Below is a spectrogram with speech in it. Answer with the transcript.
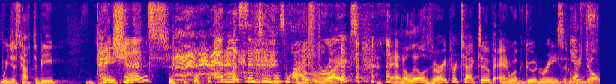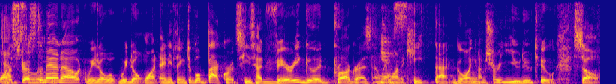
We just have to be patient. and listen to his wife. right? Anna Lil is very protective and with good reason. we don't want to stress the man out. We don't we don't want anything to go backwards. He's had very good progress and we want to keep that going and I'm sure you do too. So,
